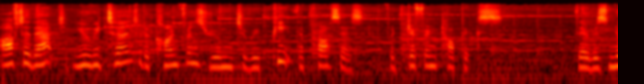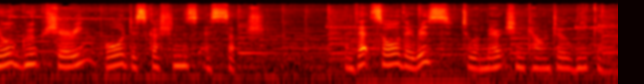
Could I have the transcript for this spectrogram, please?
After that, you return to the conference room to repeat the process for different topics. There is no group sharing or discussions as such. And that's all there is to a marriage encounter weekend.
